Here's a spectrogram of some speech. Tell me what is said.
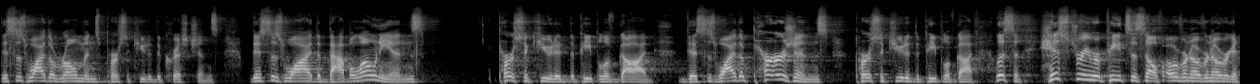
This is why the Romans persecuted the Christians. This is why the Babylonians persecuted the people of God. This is why the Persians persecuted the people of God. Listen, history repeats itself over and over and over again.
